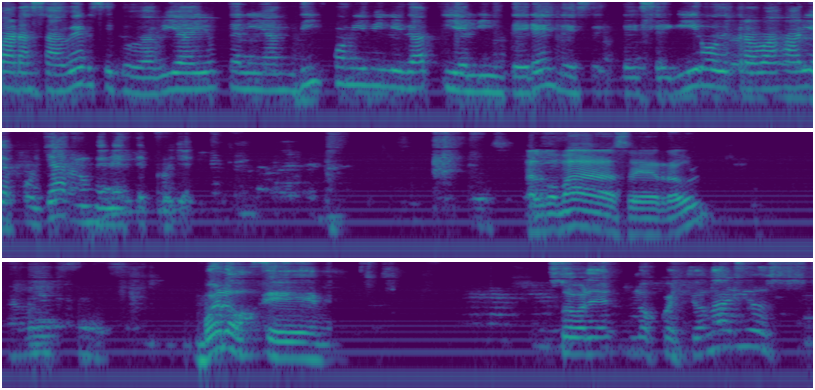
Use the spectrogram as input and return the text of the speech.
para saber si todavía ellos tenían disponibilidad y el interés de, de seguir o de trabajar y apoyarnos en este proyecto. ¿Algo más, eh, Raúl? Bueno, eh, sobre los cuestionarios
